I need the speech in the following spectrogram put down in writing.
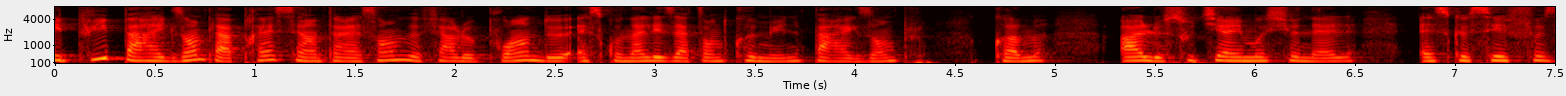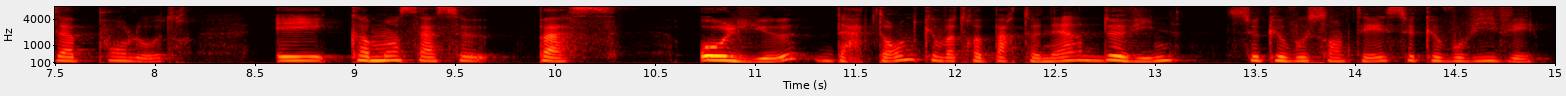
Et puis, par exemple, après, c'est intéressant de faire le point de est-ce qu'on a les attentes communes, par exemple, comme ah, le soutien émotionnel, est-ce que c'est faisable pour l'autre, et comment ça se passe, au lieu d'attendre que votre partenaire devine ce que vous sentez, ce que vous vivez.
